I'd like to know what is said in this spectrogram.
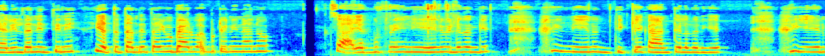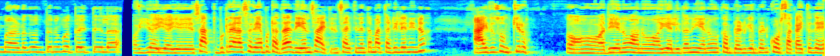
ನೆಲಿಲ್ದ ನಿಂತೀನಿ. ಎತ್ತ ತಂದೆ ತಾಯಿಗೂ ಬೇಡವಾಗ್ಬಿಟ್ಟಿನಿ ನಾನು. ಸಾಯದ್ಬಿಟ್ರೆ ಇನ್ನೇನು ಇಲ್ಲ ನನಗೆ. ಇನ್ನೇನು ದಿಕ್ಕೆ ಕಾಣ್ತಿಲ್ಲ ನನಗೆ. ಏನು ಮಾಡೋದು ಅಂತಲೂ ಗೊತ್ತಾಯ್ತಿಲ್ಲ. ಅಯ್ಯೋ ಅಯ್ಯೋ ಸತ್ತು ಬಿಟ್ರೆ ಸರಿ ಆಗ್ಬಿಟ್ಟದ ಅದೇನು ಸಾಯ್ತೀನಿ ಸಾಯ್ತೀನಿ ಅಂತ ಮಾತಾಡಿಲ್ಲ ನೀನು? ಆಯಿತು, ಸುಮ್ಕಿರು. ಅದೇನು ಅವನು ಎಲ್ಲಿದ್ದಾನೆ ಏನು ಕಂಪ್ಲೇಂಟ್ ಕಂಪ್ಲೇಂಟ್ ಕೊಡ್ಸೋಕಾಯ್ತದೆ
